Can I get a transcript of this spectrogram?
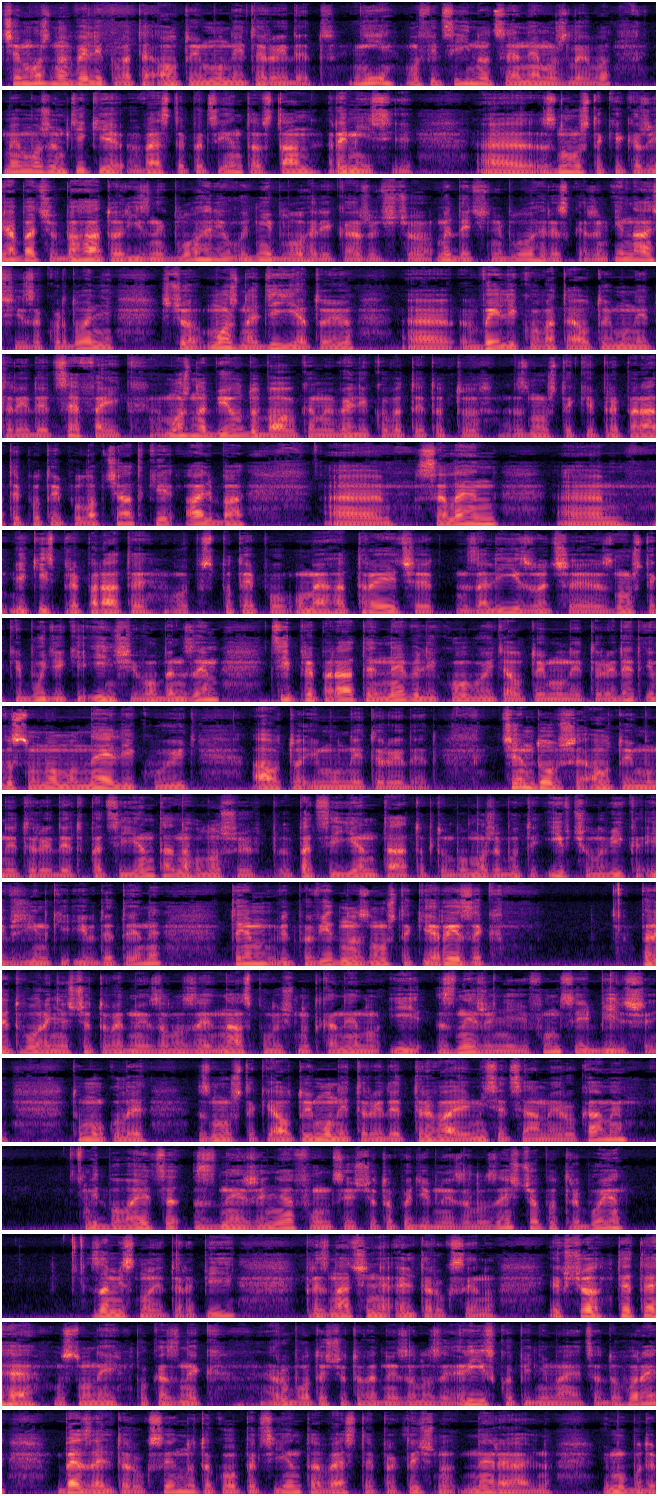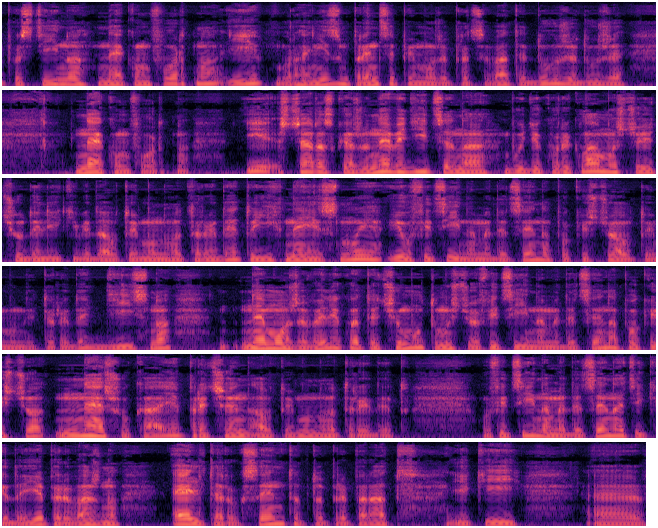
Чи можна вилікувати аутоімунний тироїдит? Ні, офіційно це неможливо. Ми можемо тільки ввести пацієнта в стан ремісії. Е, Знову ж таки кажу, я бачу багато різних блогерів. Одні блогери кажуть, що медичні блогери, скажімо, і наші, і закордонні, що можна дієтою е, вилікувати аутоімунний тироїдит. Це фейк. Можна біодобавками вилікувати, тобто знову ж таки препарати по типу лапчатки, альба, е, селен. Е, Якісь препарати от, по типу омега-3 чи залізо, чи знову ж таки будь-які інші вобензим, ці препарати не виліковують аутоімунний тироїдит і в основному не лікують аутоімунний тироїдит. Чим довше аутоімунний тироїдит пацієнта, наголошую пацієнта, тобто бо може бути і в чоловіка, і в жінки, і в дитини, тим відповідно знову ж таки ризик перетворення щитовидної залози на сполучну тканину і зниження її функції більший. Тому, коли знову ж таки аутоімунний тироїдит триває місяцями і роками, відбувається зниження функції щитоподібної залози, що потребує замісної терапії, призначення ельтероксину. Якщо ТТГ, основний показник роботи щитовидної залози, різко піднімається догори, без альтероксину такого пацієнта вести практично нереально. Йому буде постійно некомфортно, і організм, в принципі, може працювати дуже-дуже некомфортно. І ще раз кажу: не ведіться на будь-яку рекламу, що є чудо ліки від аутоімунного тироїдиту, їх не існує, і офіційна медицина поки що аутоімунний тироїдит дійсно не може вилікувати. Чому? Тому що офіційна медицина поки що не шукає причин аутоімунного тироїдиту. Офіційна медицина тільки дає переважно ельтероксин, тобто препарат, який е,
